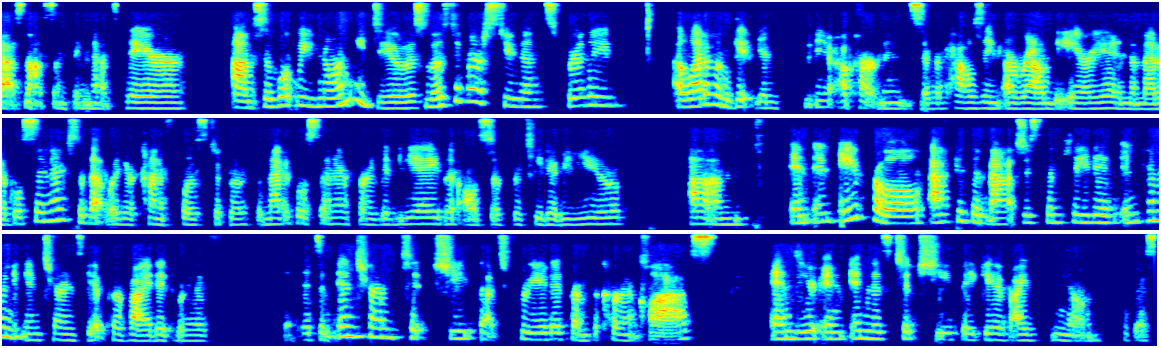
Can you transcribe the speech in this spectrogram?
That's not something that's there. Um, so what we normally do is most of our students really, a lot of them get in you know, apartments or housing around the area in the medical center. So that way they're kind of close to both the medical center for the VA, but also for TWU. Um, and in April, after the match is completed, incoming interns get provided with, it's an intern tip sheet that's created from the current class. And in, in this tip sheet, they give, I, you know, I guess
